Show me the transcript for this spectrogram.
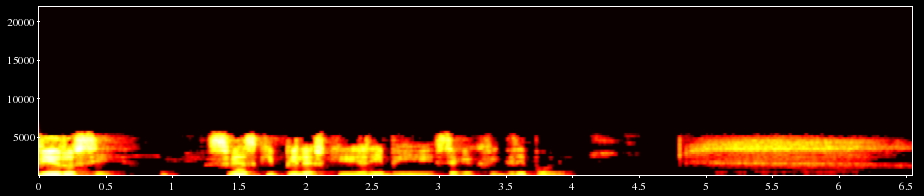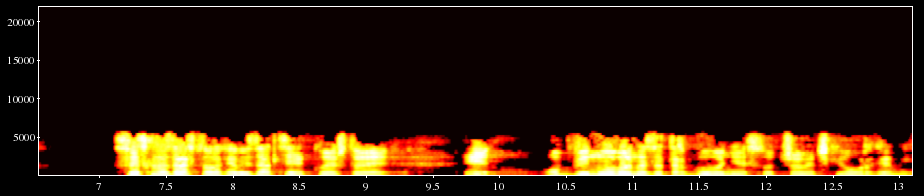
вируси, свински, пилешки, риби и секакви грипови. Светската здравствена организација, која што е, е обвинувана за тргување со човечки органи,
